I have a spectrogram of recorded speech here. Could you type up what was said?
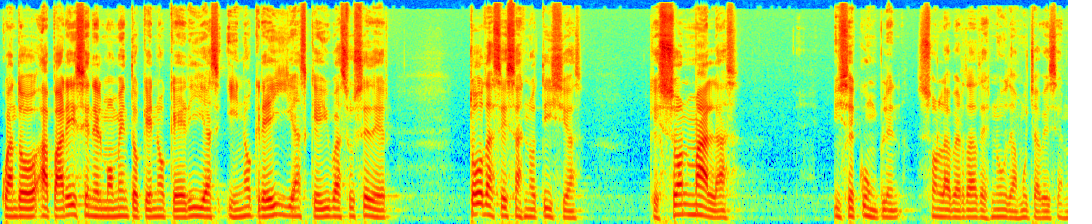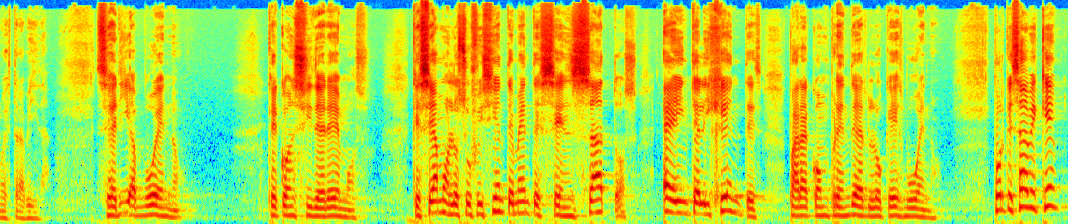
cuando aparece en el momento que no querías y no creías que iba a suceder, todas esas noticias que son malas y se cumplen son la verdad desnuda muchas veces en nuestra vida. Sería bueno que consideremos que seamos lo suficientemente sensatos e inteligentes para comprender lo que es bueno. Porque sabe qué?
